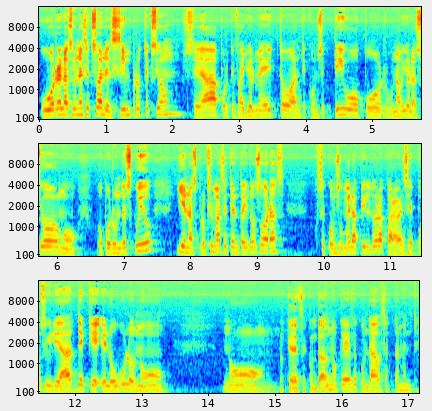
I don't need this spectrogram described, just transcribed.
hubo relaciones sexuales sin protección, sea porque falló el método anticonceptivo, por una violación o, o por un descuido, y en las próximas 72 horas se consume la píldora para ver si hay posibilidad de que el óvulo no, no, no quede fecundado. No quede fecundado, exactamente.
